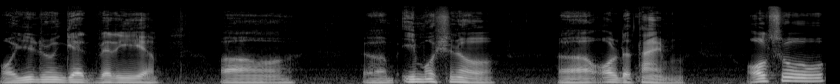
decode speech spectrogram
or you don't get very uh, um, emotional uh, all the time. Also,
